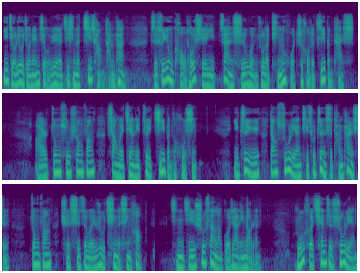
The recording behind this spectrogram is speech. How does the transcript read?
一九六九年九月进行的机场谈判，只是用口头协议暂时稳住了停火之后的基本态势，而中苏双方尚未建立最基本的互信，以至于当苏联提出正式谈判时，中方却视之为入侵的信号，紧急疏散了国家领导人。如何牵制苏联，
